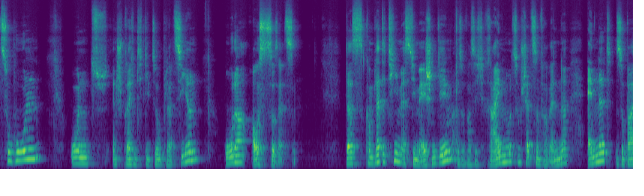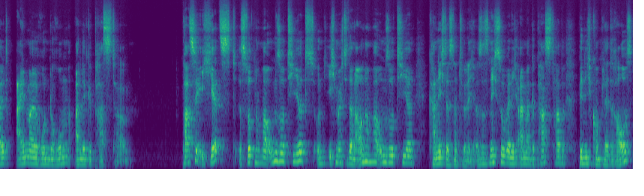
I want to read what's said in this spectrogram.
zu holen und entsprechend die zu platzieren oder auszusetzen. Das komplette Team Estimation Game, also was ich rein nur zum Schätzen verwende, endet, sobald einmal rundherum alle gepasst haben passe ich jetzt, es wird nochmal umsortiert und ich möchte dann auch nochmal umsortieren, kann ich das natürlich. Also es ist nicht so, wenn ich einmal gepasst habe, bin ich komplett raus,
